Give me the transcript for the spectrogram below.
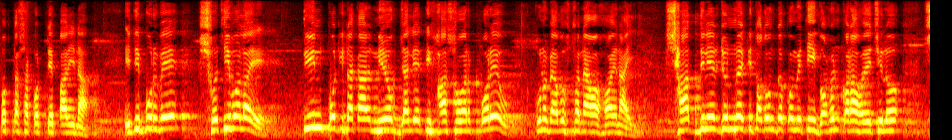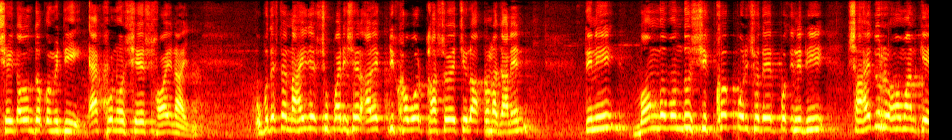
প্রত্যাশা করতে পারি না। ইতিপূর্বে সচিবালয়ে তিন কোটি টাকার নিয়োগ জালিয়াতি ফাঁস হওয়ার পরেও কোনো ব্যবস্থা নেওয়া হয় নাই। সাত দিনের জন্য একটি তদন্ত কমিটি গঠন করা হয়েছিল, সেই তদন্ত কমিটি এখনও শেষ হয় নাই। উপদেষ্টা নাহিদের সুপারিশের আরেকটি খবর ফাঁস হয়েছিল, আপনারা জানেন। তিনি বঙ্গবন্ধু শিক্ষক পরিষদের প্রতিনিধি শাহিদুর রহমানকে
